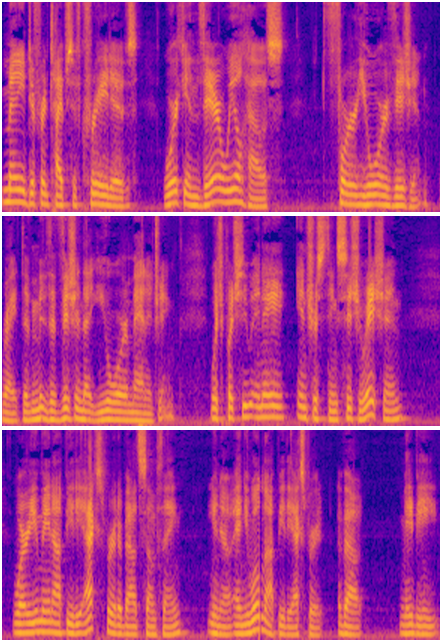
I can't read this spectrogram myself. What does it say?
many different types of creatives work in their wheelhouse for your vision, right? The the vision that you're managing, which puts you in a interesting situation where you may not be the expert about something, you know, and you will not be the expert about maybe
